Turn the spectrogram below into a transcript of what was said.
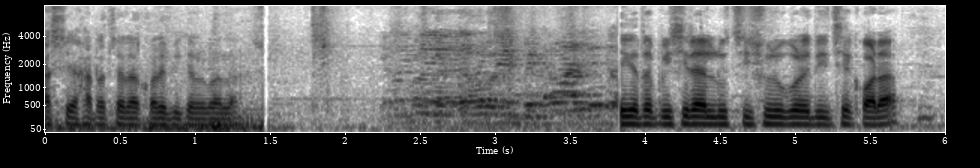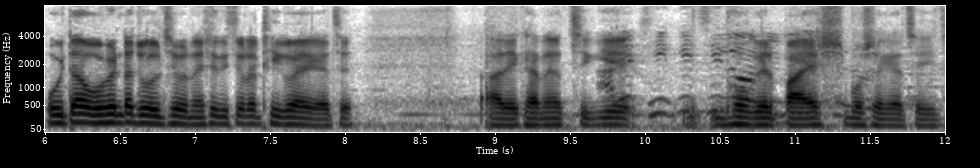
আসে, হাঁটাচলা করে বিকালবেলা। এদিকে তো পিসিরা লুচি শুরু করে দিয়েছে করা ওইটা ওভেনটা চলছিল না, সে দিচ্ছে ওটা ঠিক হয়ে গেছে। আর এখানে হচ্ছে গিয়ে ভোগের পায়েস বসে গেছে এই যে।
